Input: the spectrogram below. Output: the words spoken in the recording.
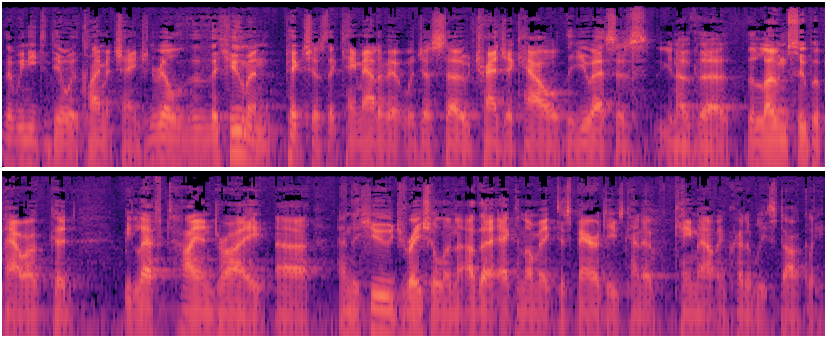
that we need to deal with climate change. And real, the, the, human pictures that came out of it were just so tragic. How the US, as you know, the the lone superpower, could be left high and dry, uh, and the huge racial and other economic disparities kind of came out incredibly starkly.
